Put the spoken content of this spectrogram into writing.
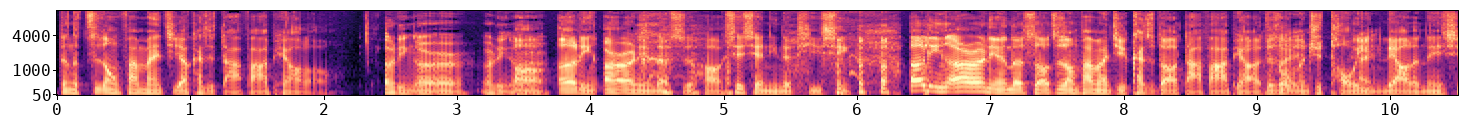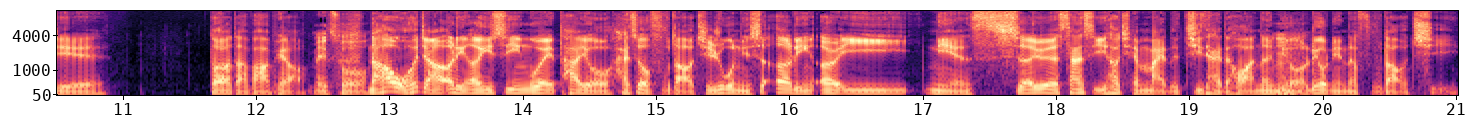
那个自动贩卖机要开始打发票了。二零二二，二零二二，二零二二年的时候，谢谢您的提醒。二零二二年的时候，自动贩卖机开始都要打发票，就是我们去投饮料的那些都要打发票，没错。然后我会讲到二零二一，是因为它有还是有辅导期。如果你是二零二一年十二月三十一号前买的机台的话，那你有六年的辅导期。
